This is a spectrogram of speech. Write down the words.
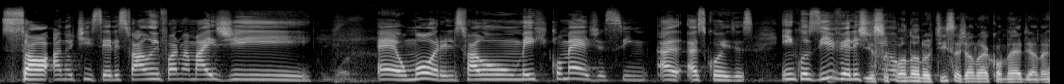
só a notícia, eles falam em forma mais de É, humor, eles falam meio que comédia, assim, a- as coisas. Inclusive, eles Isso tinham... quando a notícia já não é comédia, né?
